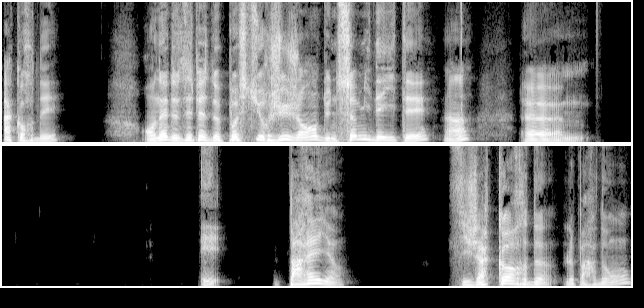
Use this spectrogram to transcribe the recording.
accordé. On est dans une espèce de posture jugeante d'une semi-déité, hein euh... Et pareil, si j'accorde le pardon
